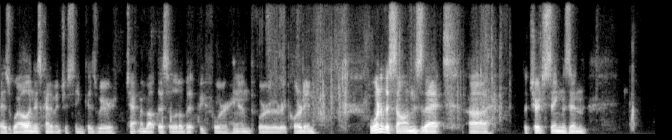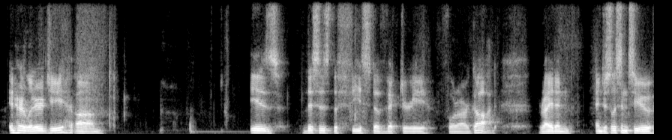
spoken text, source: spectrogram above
as well. And it's kind of interesting because we were chatting about this a little bit beforehand for the recording. One of the songs that uh, the church sings in in her liturgy um, is "This is the feast of victory for our God," right? And and just listen to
